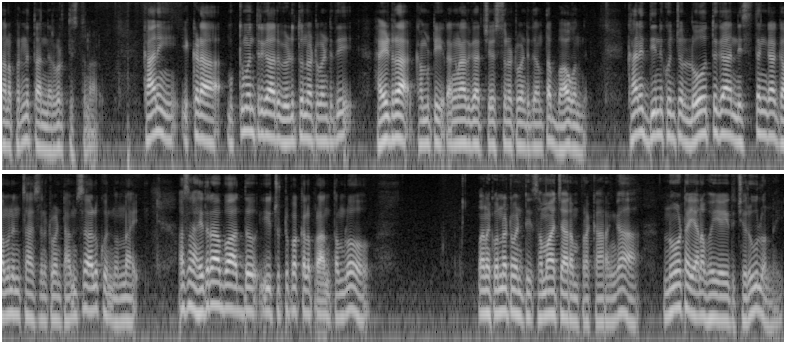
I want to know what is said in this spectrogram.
తన పనిని తాను నిర్వర్తిస్తున్నారు. కానీ ఇక్కడ ముఖ్యమంత్రి గారు వెళుతున్నటువంటిది హైడ్రా కమిటీ రంగనాథ్ గారు చేస్తున్నటువంటిది అంతా బాగుంది. కానీ దీన్ని కొంచెం లోతుగా నిశ్చితంగా గమనించాల్సినటువంటి అంశాలు కొన్ని ఉన్నాయి. అసలు హైదరాబాద్ ఈ చుట్టుపక్కల ప్రాంతంలో మనకున్నటువంటి సమాచారం ప్రకారంగా నూట ఎనభై ఐదు చెరువులు ఉన్నాయి.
